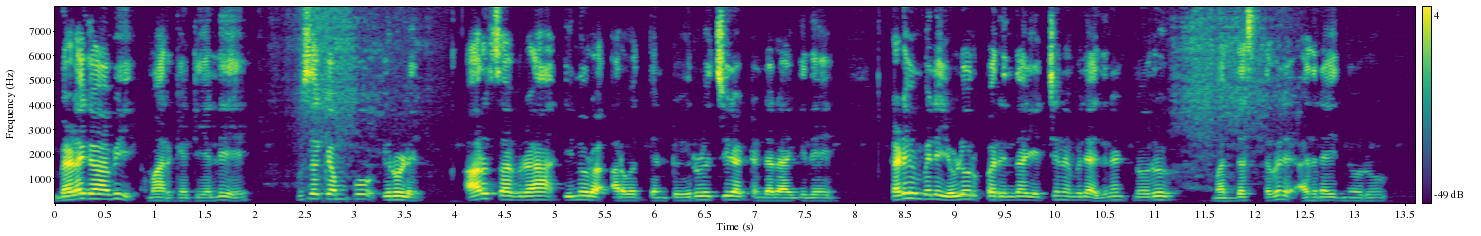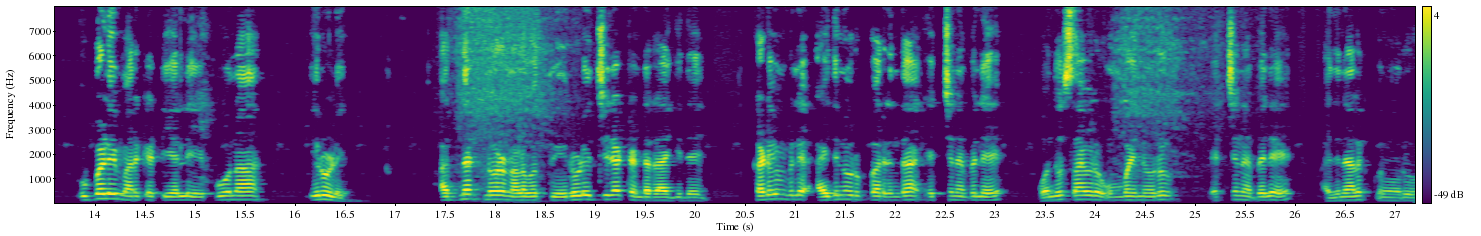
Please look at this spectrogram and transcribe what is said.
ಬೆಳಗಾವಿ ಮಾರುಕಟ್ಟೆಯಲ್ಲಿ ಕುಸಕೆಂಪು ಈರುಳ್ಳಿ ಆರು ಸಾವಿರ ಇನ್ನೂರ ಅರವತ್ತೆಂಟು ಈರುಳ್ಳಿ ಚೀಲ ಟೆಂಡರ್ ಆಗಿದೆ. ಕಡಿಮೆ ಬೆಲೆ ಏಳ್ನೂರು ರೂಪಾಯಿಂದ ಹೆಚ್ಚಿನ ಬೆಲೆ ಹದಿನೆಂಟು ನೂರು ಮಧ್ಯಸ್ಥ ಬೆಲೆ ಹದಿನೈದು ನೂರು ಹುಬ್ಬಳ್ಳಿ ಮಾರುಕಟ್ಟೆಯಲ್ಲಿ ಪೂನಾ ಈರುಳ್ಳಿ ಹದಿನೆಂಟುನೂರ ನಲವತ್ತು ಈರುಳ್ಳಿ ಚೀಲ ಟೆಂಡರ್ ಆಗಿದೆ. ಕಡಿಮೆ ಬೆಲೆ ಐದುನೂರು ರೂಪಾಯಿಂದ ಹೆಚ್ಚಿನ ಬೆಲೆ ಒಂದು ಸಾವಿರ ಒಂಬೈನೂರು, ಹೆಚ್ಚಿನ ಬೆಲೆ ಹದಿನಾಲ್ಕು ನೂರು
